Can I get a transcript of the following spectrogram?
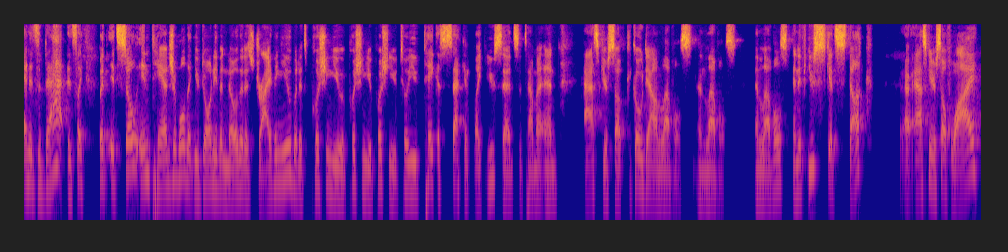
And it's that. It's like, but it's so intangible that you don't even know that it's driving you, but it's pushing you and pushing you, pushing you till you take a second, like you said, Setema, and ask yourself, go down levels and levels and levels. And if you get stuck uh, asking yourself why,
